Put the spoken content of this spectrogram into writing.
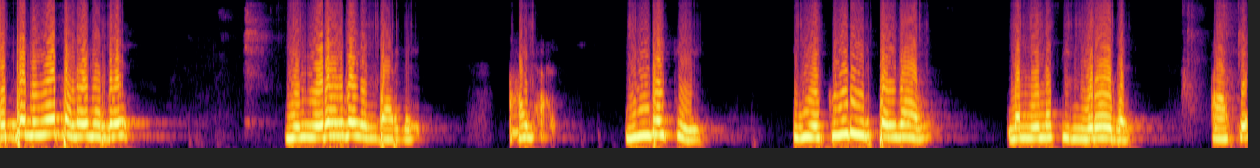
எத்தனையோ தலைவர்கள் என் உறவுகள் என்பார்கள். ஆனால் இன்றைக்கு இங்கே கூடியிருப்பதுதான் நம் இனத்தின் உறவுகள். ஆகிய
